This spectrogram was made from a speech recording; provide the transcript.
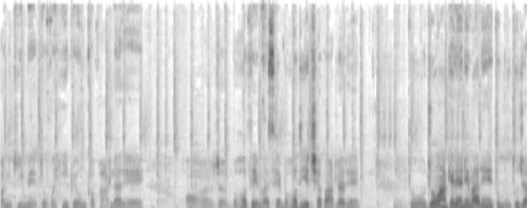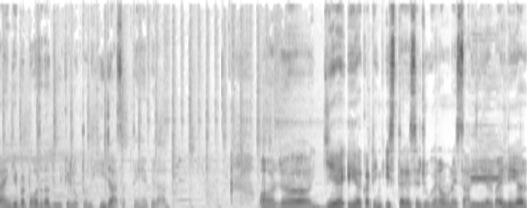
पनकी में तो वहीं पे उनका पार्लर है और बहुत फ़ेमस है, बहुत ही अच्छा पार्लर है। तो जो वहाँ के रहने वाले हैं तो वो तो जाएँगे बट बहुत ज़्यादा दूर के लोग तो नहीं जा सकते हैं फ़िलहाल। और ये हेयर कटिंग इस तरह से जो है ना उन्होंने सारी लेयर बाई लेयर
